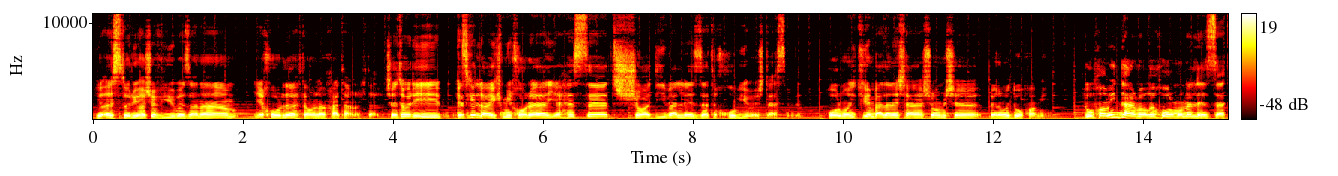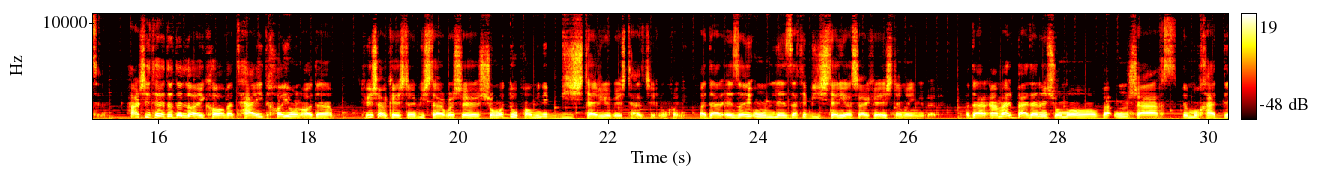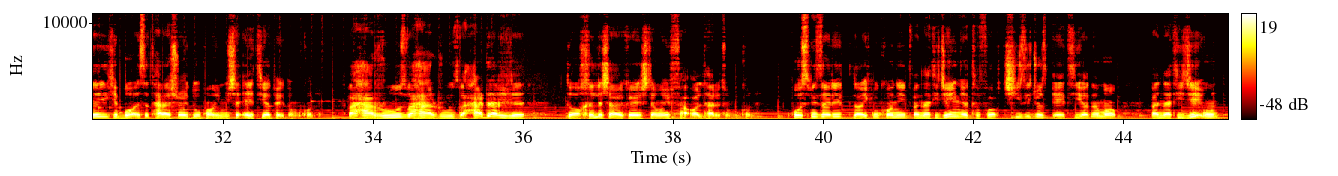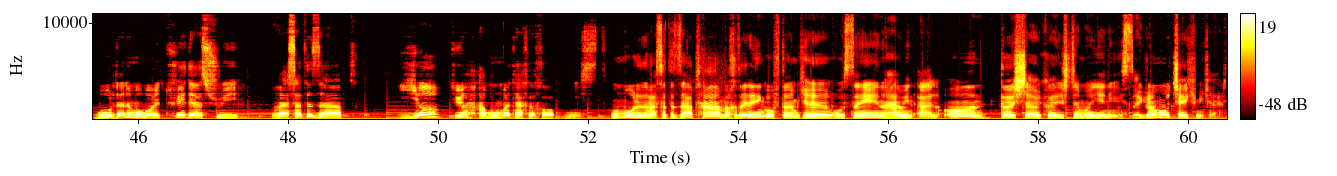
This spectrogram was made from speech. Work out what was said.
یا استوری هاشو view بزنم یه خورده احتمالا خطرناک داره چطوری؟ کسی که like می‌خوره یه حس شادی و لذت خوبی بهش دست میده. هورمونی توی بدنش ترشح میشه به نام دوپامین. دوپامین در واقع هورمون لذته. هرچی تعداد لایک ها و تایید های اون آدم توی شبکه اجتماعی بیشتر باشه شما دوپامین بیشتری رو بهش تزریق می‌کنید و در ازای اون لذت بیشتری از شبکه اجتماعی می‌بره. و در عمل بدن شما و اون شخص به مخدری که باعث ترشح دوپامین میشه اعتیاد پیدا می‌کنه. و هر روز و هر روز و هر دقیقه داخل شبکه اجتماعی فعال ترتون می‌کنه. پست می‌ذارید لایک می‌کنید و نتیجه این اتفاق چیزی جز اعتیاد ما و نتیجه اون بردن موبایل توی دستشویی وسط ضبط یا توی همون و تخت خواب نیست. اون مورد وسط ضبط هم به خاطر این گفتم که حسین همین الان داشت شبکه اجتماعی یعنی اینستاگرام رو چک می‌کرد.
